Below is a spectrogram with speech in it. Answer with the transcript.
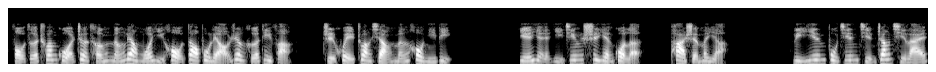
否则穿过这层能量膜以后，到不了任何地方，只会撞向门后泥地。爷爷已经试验过了，怕什么呀？李英不禁紧张起来，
